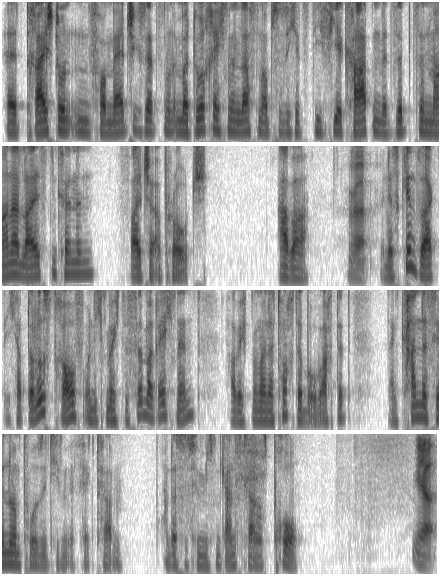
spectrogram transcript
äh, drei Stunden vor Magic setzen und immer durchrechnen lassen, ob sie sich jetzt die vier Karten mit 17 Mana leisten können, falscher Approach. Aber Ja. wenn das Kind sagt, ich habe da Lust drauf und ich möchte es selber rechnen, habe ich bei meiner Tochter beobachtet, dann kann das ja nur einen positiven Effekt haben. Und das ist für mich ein ganz klares Pro. Ja,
